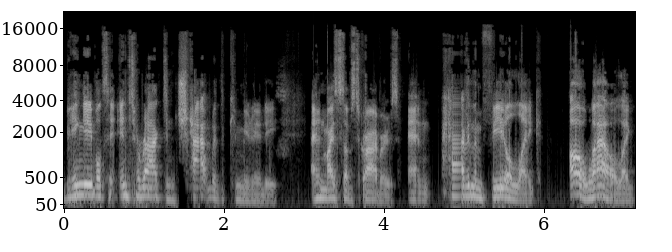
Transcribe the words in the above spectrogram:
being able to interact and chat with the community and my subscribers, and having them feel like, oh wow, like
